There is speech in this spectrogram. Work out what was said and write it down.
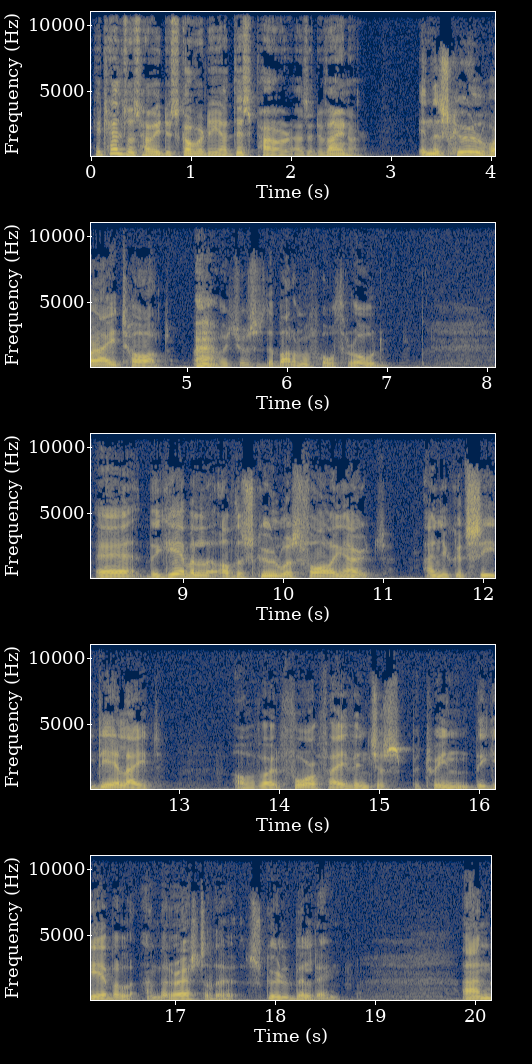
He tells us how he discovered he had this power as a diviner. In the school where I taught, which was at the bottom of Howth Road, uh, the gable of the school was falling out, and you could see daylight of about four or five inches between the gable and the rest of the school building. And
